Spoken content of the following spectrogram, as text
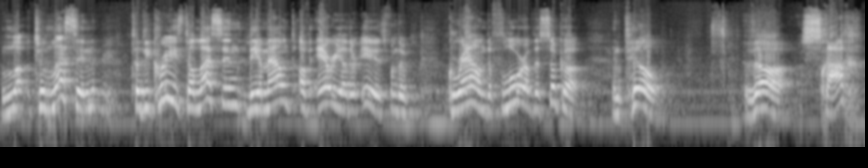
lo- to lessen, to decrease, to lessen the amount of area there is from the ground, the floor of the sukkah, until the schach.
